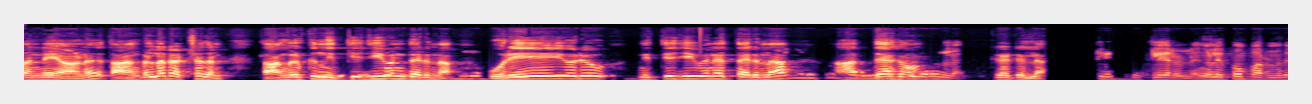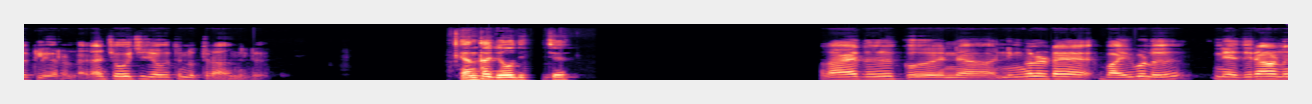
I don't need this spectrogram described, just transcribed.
തന്നെയാണ് താങ്കളുടെ രക്ഷകൻ. താങ്കൾക്ക് നിത്യജീവൻ തരുന്ന ഒരേ ഒരു നിത്യജീവനെ തരുന്ന അദ്ദേഹം കേട്ടില്ല. ക്ലിയർ അല്ല നിങ്ങൾ ഇപ്പം പറഞ്ഞത് ക്ലിയർ അല്ല. ഞാൻ ചോദിച്ച ചോദ്യത്തിന്റെ ഉത്തരവാകുന്നില്ല എന്താ ചോദിച്ചേ? അതായത് പിന്നെ നിങ്ങളുടെ ബൈബിൾ എതിരാണ്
